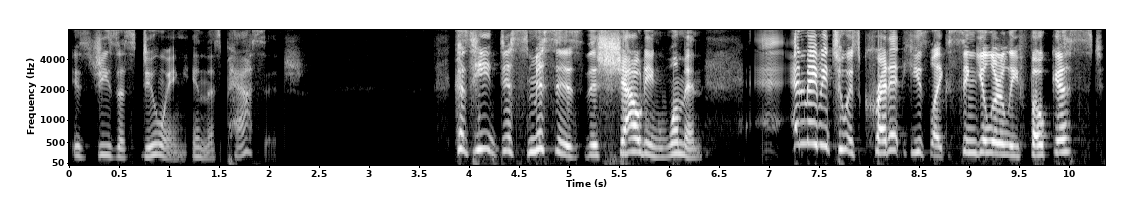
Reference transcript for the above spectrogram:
is Jesus doing in this passage? Because he dismisses this shouting woman. And maybe to his credit, he's like singularly focused.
